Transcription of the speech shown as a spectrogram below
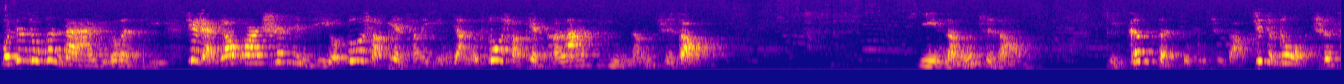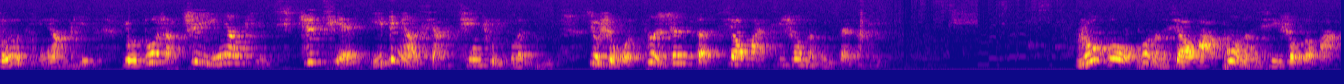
我现在就问大家一个问题：这俩腰花吃进去，有多少变成了营养？有多少变成了垃圾？你能知道吗？你能知道吗？你根本就不知道。这就跟我们吃所有的营养品。有多少吃营养品之前一定要想清楚一个问题，就是我自身的消化吸收能力在哪里？如果我不能消化、不能吸收的话，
